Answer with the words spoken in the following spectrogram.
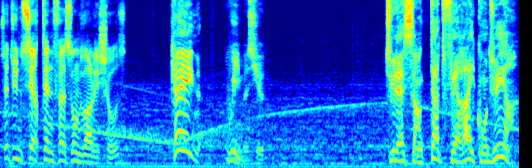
C'est une certaine façon de voir les choses. Kane Oui, monsieur. Tu laisses un tas de ferraille conduire?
